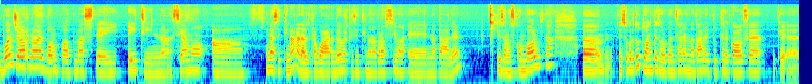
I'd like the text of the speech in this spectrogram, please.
Buongiorno e buon Podmas Day 18. Siamo a una settimana dal traguardo perché settimana prossima è Natale. Io sono sconvolta um, e soprattutto anche solo pensare a Natale e tutte le cose che,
